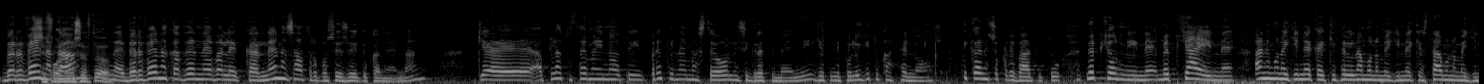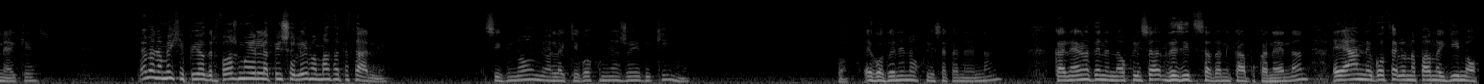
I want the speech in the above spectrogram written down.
Βερβένακα, Συμφωνείς σε αυτό; Ναι, Βερβένακα δεν έβαλε κανένας άνθρωπος στη ζωή του κανέναν. Και απλά το θέμα είναι ότι πρέπει να είμαστε όλοι συγκρατημένοι για την επιλογή του καθενός. Τι κάνει στο κρεβάτι του, με ποιον είναι, με ποια είναι. Αν ήμουν γυναίκα και ήθελε να ήμουν με γυναίκες, θα ήμουν με γυναίκες. Εμένα μου είχε πει ο αδερφός μου, έλα πίσω, λέει, η μαμά θα πεθάνει. Συγγνώμη, αλλά και εγώ έχω μια ζωή δική μου. Λοιπόν, εγώ δεν ενόχλησα κανέναν. Κανέναν δεν ενόχλησα, δεν ζήτησα δανεικά από κανέναν. Εάν εγώ θέλω να πάω να γίνω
